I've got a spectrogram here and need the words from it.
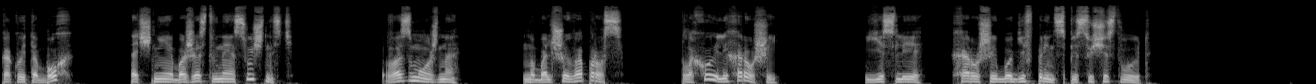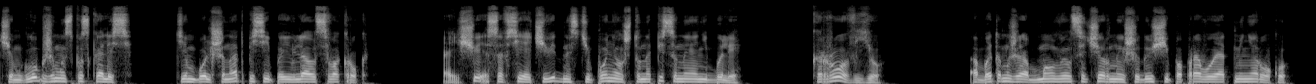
Какой-то бог? Точнее, божественная сущность? Возможно. Но большой вопрос. Плохой или хороший? Если хорошие боги в принципе существуют. Чем глубже мы спускались, тем больше надписей появлялось вокруг. А еще я со всей очевидностью понял, что написаны они были кровью. Об этом же обмолвился черный идущий по правую от меня руку.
